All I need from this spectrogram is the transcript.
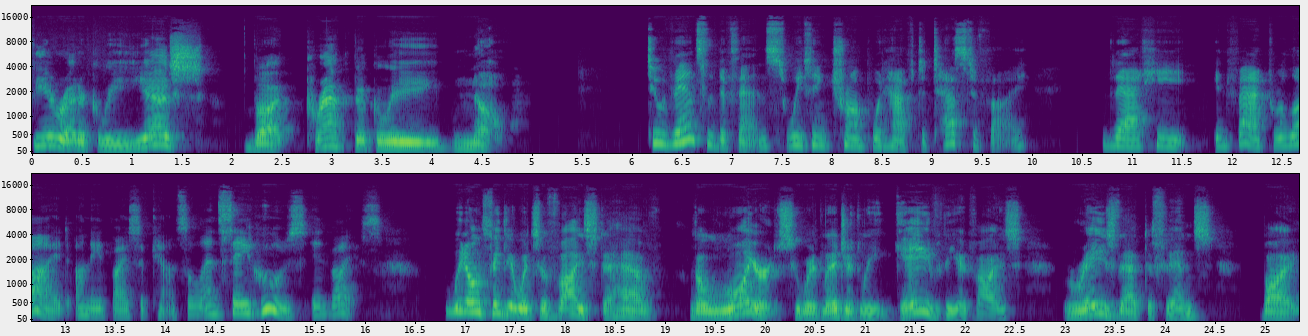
theoretically yes, but practically no. To advance the defense, we think Trump would have to testify that he, in fact, relied on the advice of counsel and say whose advice. We don't think it would suffice to have the lawyers who allegedly gave the advice raise that defense by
